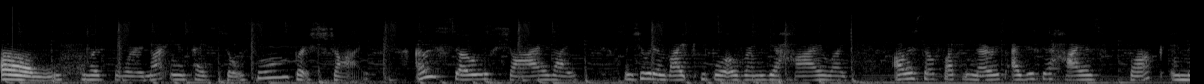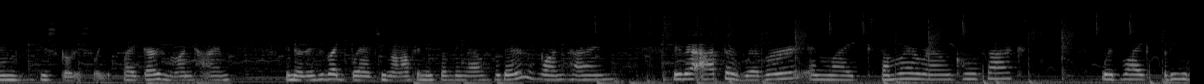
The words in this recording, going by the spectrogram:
um, what's the word? Not antisocial, but shy. I was so shy, like, when she would invite people over and we get high, like, I was so fucking nervous. I just get high as fuck and then just go to sleep. Like, there's one time, you know, this is like branching off into something else, but there's one time we were at the river and like somewhere around Colfax with like these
